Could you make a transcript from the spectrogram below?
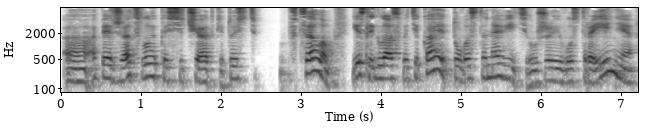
опять же, отслойка сетчатки. То есть в целом, если глаз вытекает, то восстановить уже его строение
